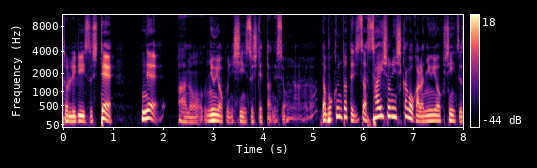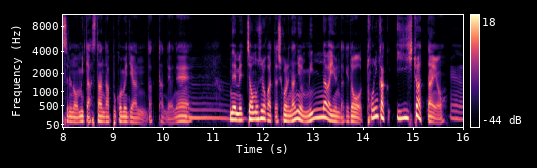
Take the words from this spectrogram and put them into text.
それをリリースしてであのニューヨークに進出していったんですよ。だ僕にとって実は最初にシカゴからニューヨーク進出するのを見たスタンダップコメディアンだったんだよね。ねめっちゃ面白かったしこれ何よりみんなが言うんだけどとにかくいい人やったんよ。うん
